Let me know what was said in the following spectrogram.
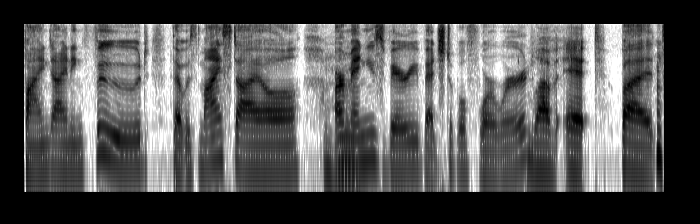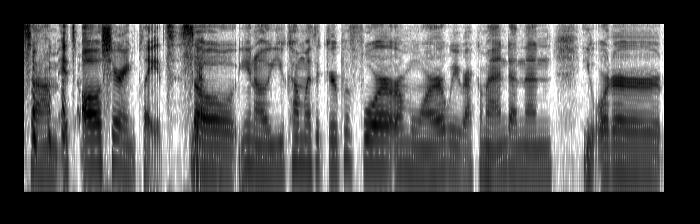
fine dining food that was my style. Our menu's very vegetable forward, Love it. but um, it's all sharing plates. So, you know, you come with a group of four or more, we recommend, and then you order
